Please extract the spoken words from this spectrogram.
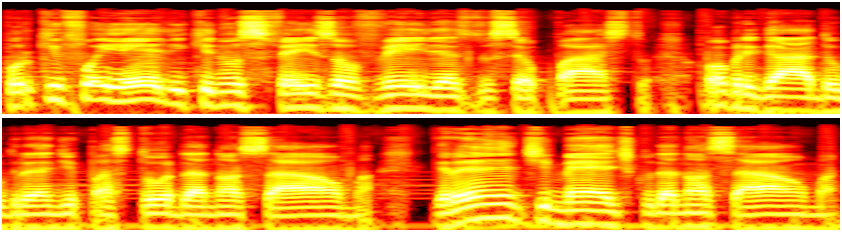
porque foi ele que nos fez ovelhas do seu pasto. Obrigado, grande pastor da nossa alma, grande médico da nossa alma.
